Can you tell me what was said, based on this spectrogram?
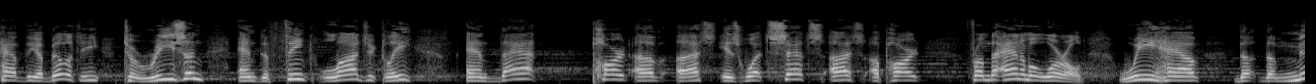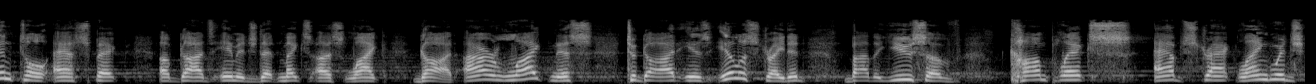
have the ability to reason and to think logically, and that part of us is what sets us apart from the animal world. We have the, the mental aspect of God's image that makes us like God. Our likeness to God is illustrated by the use of complex, abstract language,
